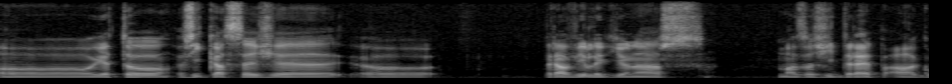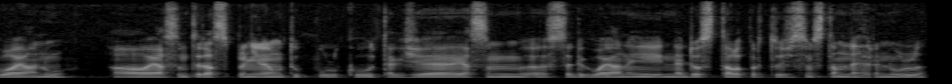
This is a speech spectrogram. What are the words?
O, je to, říká se, že o, pravý legionář má zažít rep a Guajanu, já jsem teda splnil jenom tu půlku, takže já jsem eh, se do Guajany nedostal, protože jsem se tam nehrnul.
